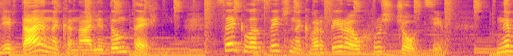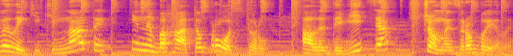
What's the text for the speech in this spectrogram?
Вітаю на каналі Домтехнік. Це класична квартира у Хрущовці. Невеликі кімнати і небагато простору. Але дивіться, що ми зробили.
